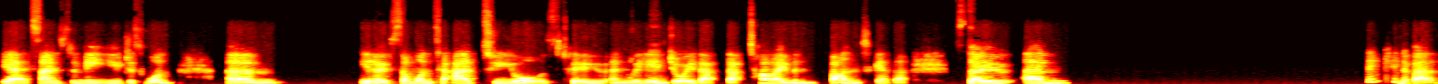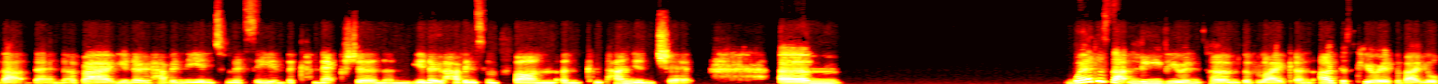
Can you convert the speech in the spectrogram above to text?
yeah, sounds to me you just want um, you know someone to add to yours too and really enjoy that that time and fun together. So um thinking about that then about you know having the intimacy and the connection and you know having some fun and companionship um where does that leave you in terms of like and i'm just curious about your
